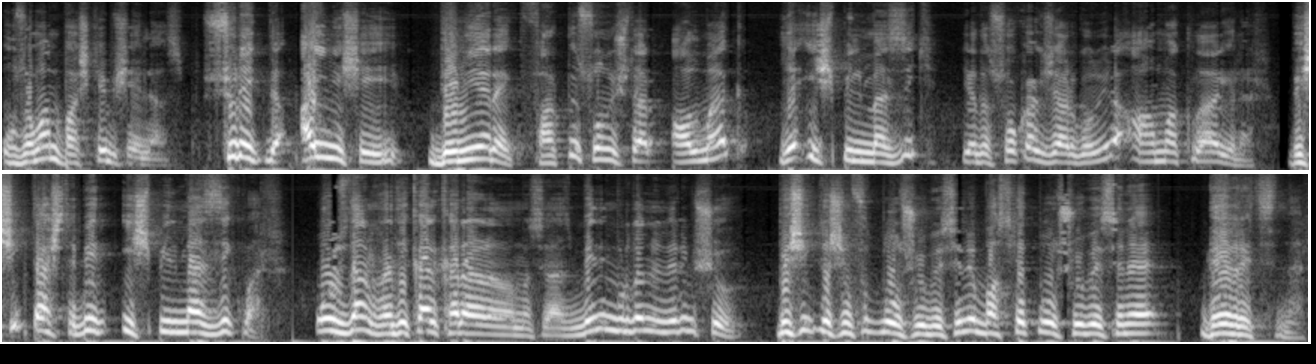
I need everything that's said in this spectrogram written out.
O zaman başka bir şey lazım. Sürekli aynı şeyi deneyerek farklı sonuçlar almak ya iş bilmezlik ya da sokak jargonuyla ahmaklığa girer. Beşiktaş'ta bir iş bilmezlik var. O yüzden radikal karar alınması lazım. Benim buradan önerim şu. Beşiktaş'ın futbol şubesini basketbol şubesine devretsinler.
